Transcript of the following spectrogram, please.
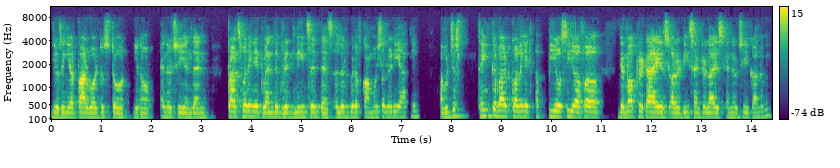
using your Powerwall to store, you know, energy and then transferring it when the grid needs it. There's a little bit of commerce already happening. I would just think about calling it a POC of a democratized or a decentralized energy economy.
